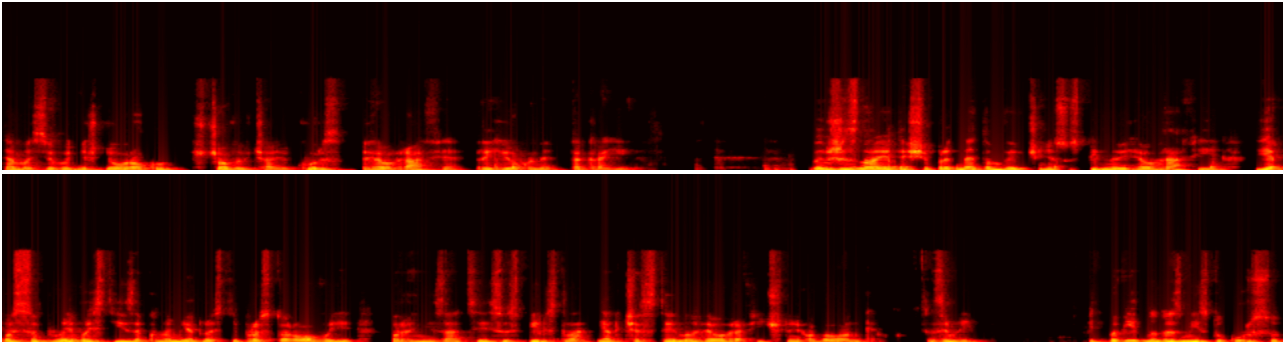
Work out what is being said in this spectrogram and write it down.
Тема сьогоднішнього уроку що вивчає курс Географія, регіони та країни. Ви вже знаєте, що предметом вивчення суспільної географії є особливості і закономірності просторової організації суспільства як частину географічної оболонки Землі. Відповідно до змісту курсу,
